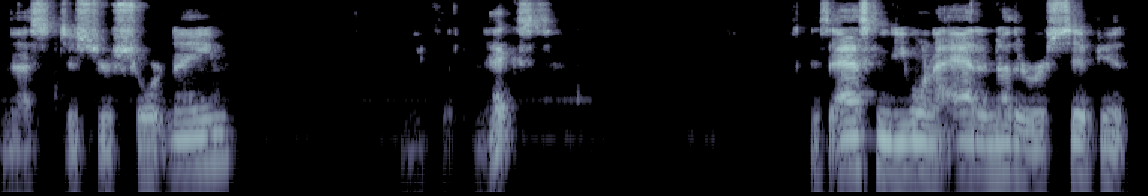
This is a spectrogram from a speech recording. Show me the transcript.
and that's just your short name. You click next. It's asking, do you want to add another recipient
